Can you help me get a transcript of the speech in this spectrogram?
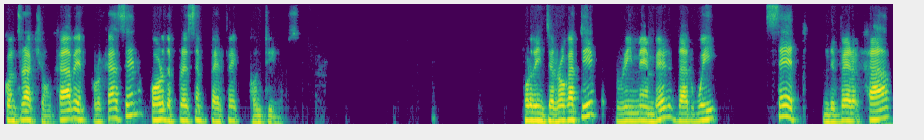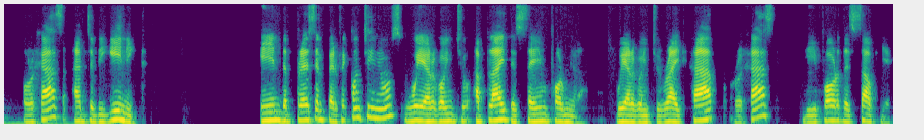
contraction, haven't or hasn't, for the present perfect continuous. For the interrogative, remember that we set the verb have or has at the beginning. In the present perfect continuous, we are going to apply the same formula. We are going to write have or has before the subject.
